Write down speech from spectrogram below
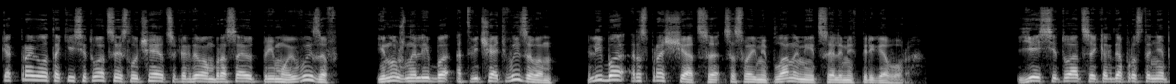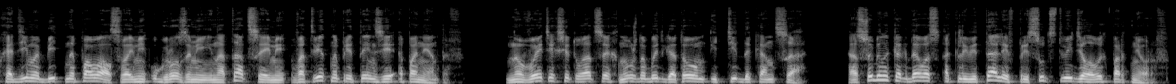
Как правило, такие ситуации случаются, когда вам бросают прямой вызов, и нужно либо отвечать вызовом, либо распрощаться со своими планами и целями в переговорах. Есть ситуация, когда просто необходимо бить на повал своими угрозами и нотациями в ответ на претензии оппонентов. Но в этих ситуациях нужно быть готовым идти до конца, особенно когда вас оклеветали в присутствии деловых партнеров.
